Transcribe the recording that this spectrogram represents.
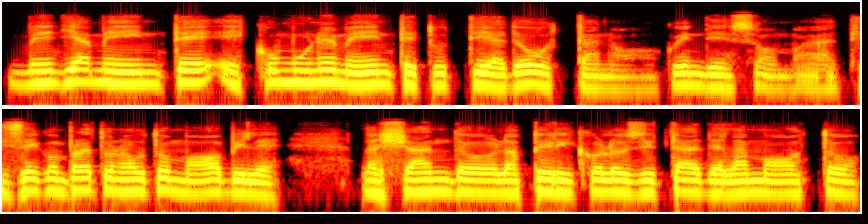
mediamente e comunemente tutti adottano. Quindi, insomma, ti sei comprato un'automobile lasciando la pericolosità della moto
